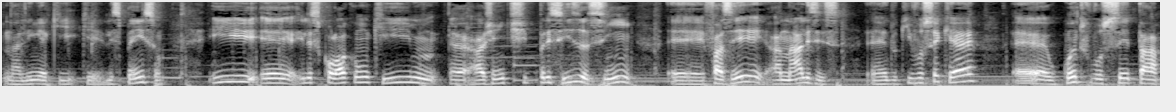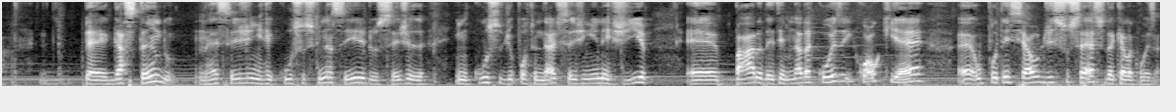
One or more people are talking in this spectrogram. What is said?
na linha que, que eles pensam. E é, eles colocam que a gente precisa sim fazer análises do que você quer é, o quanto você está é, gastando, né, seja em recursos financeiros, seja em custo de oportunidade, seja em energia é, para determinada coisa e qual que é, é, o potencial de sucesso daquela coisa.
